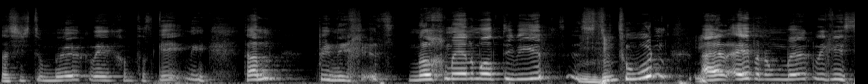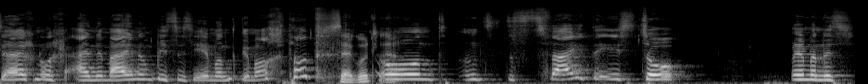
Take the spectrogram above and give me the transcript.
das ist unmöglich und das geht nicht, dann bin ich jetzt noch mehr motiviert, mhm. zu tun, weil eben unmöglich ist ja auch noch eine Meinung, bis es jemand gemacht hat. Sehr gut. Ja. Und, und das Zweite ist so, wenn man es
